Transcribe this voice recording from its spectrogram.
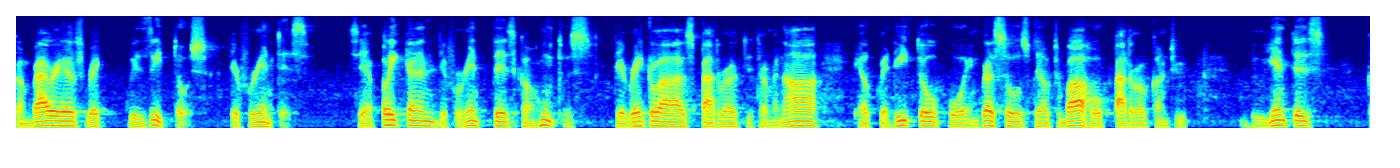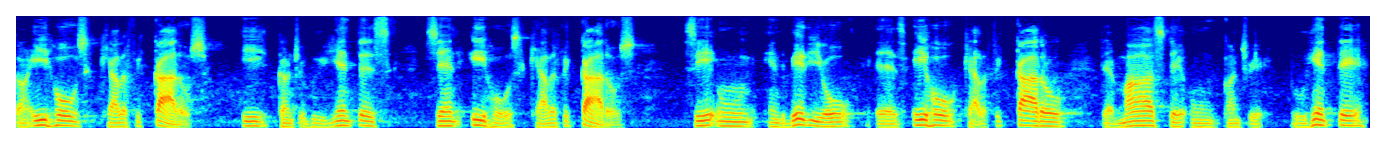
con varios requisitos diferentes. Se aplican diferentes conjuntos de reglas para determinar el crédito por ingresos del trabajo para contribuyentes con hijos calificados y contribuyentes sin hijos calificados. Si un individuo es hijo calificado de más de un contribuyente,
